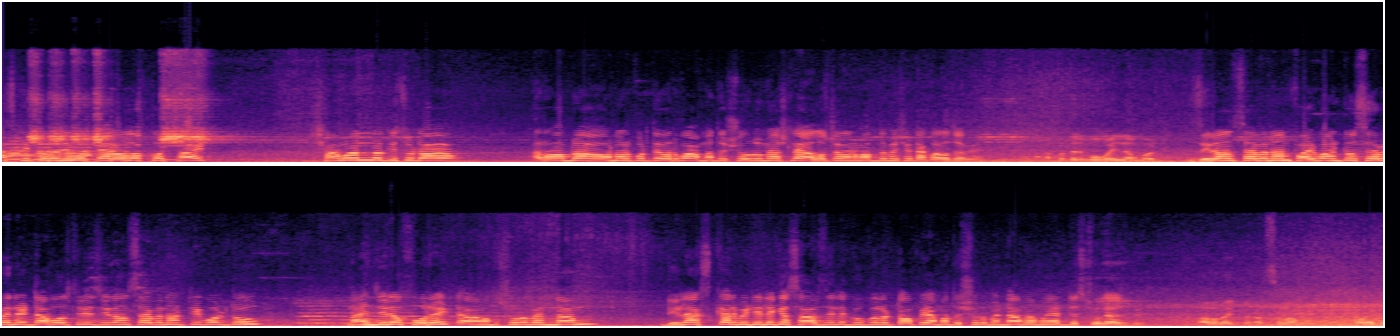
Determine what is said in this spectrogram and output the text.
আজকে করে দিব তেরো লক্ষ ষাট। সামান্য কিছুটা আরও আমরা অনার করতে পারব। আমাদের শোরুমে আসলে আলোচনার মাধ্যমে সেটা করা যাবে। আপনাদের mobile number zero seven one five one two seven eight double three zero seven one triple two nine zero four eight. আর আমাদের শোরুমের নাম ডিলাক্স কার বিডি লিখে সার্চ দিলে গুগলের টপে আমাদের শোরুমের নাম এবং অ্যাড্রেস চলে আসবে। ভালো থাকবেন আসসালামু আলাইকুম।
